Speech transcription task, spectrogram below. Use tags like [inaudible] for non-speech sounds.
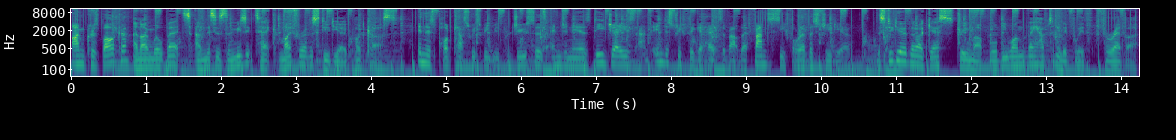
I'm Chris Barker. And I'm Will Betts, and this is the Music Tech My Forever Studio podcast. In this podcast, we speak with producers, engineers, DJs, and industry figureheads about their fantasy forever studio. The studio that our guests dream up will be one that they have to live with forever.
